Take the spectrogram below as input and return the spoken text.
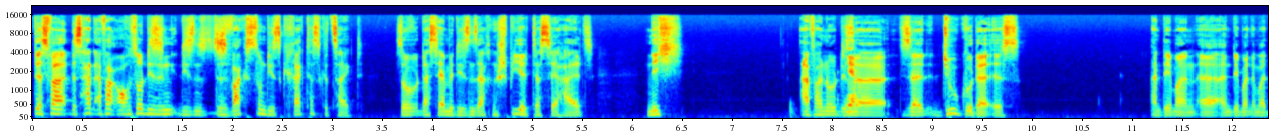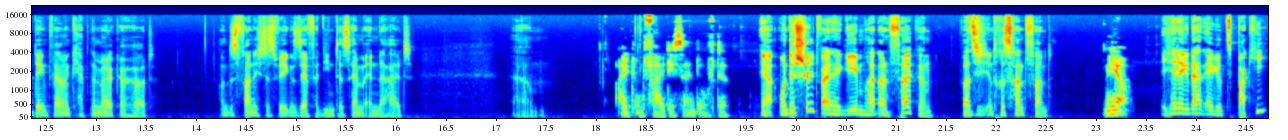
das war, das hat einfach auch so diesen, diesen, das Wachstum dieses Charakters gezeigt. So, dass er mit diesen Sachen spielt, dass er halt nicht einfach nur dieser, dieser Do-Gooder ist, an dem man, äh, an dem man immer denkt, wenn man Captain America hört. Und das fand ich deswegen sehr verdient, dass er am Ende halt, ähm, Alt und faltig sein durfte. ja, und das Schild weitergegeben hat an Falcon, was ich interessant fand. Ja, Ich hätte gedacht, er gibt's Bucky.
